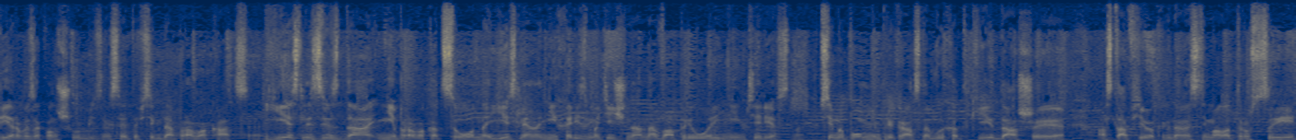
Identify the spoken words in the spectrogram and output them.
Первый закон шоу-бизнеса – это всегда провокация. Если звезда не провокационна, если она не харизматична, она в априори неинтересна. Все мы помним прекрасно выходки Даши Астафьева, когда она снимала трусы.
